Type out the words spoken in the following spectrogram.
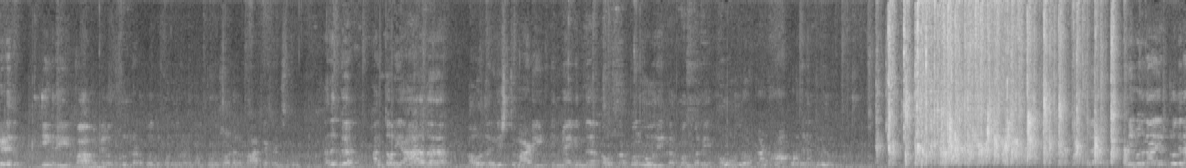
ಹೇಳಿದ್ರು, ಹಿಂಗ್ರಿ, ಪಾಪ ಕೆಲವು ಹುಡುಗ ನಡ್ಕೊಂತ ಬರೋದು ನಡ್ಕೊಂತ ಹುಡುಗಳೆಲ್ಲ ಭಾಳ ಕೆಟ್ಟ ಅನ್ಸ್ತು ಅದಕ್ಕೆ ಅಂಥವ್ರು ಯಾರು ಅದಾರ? ಅವ್ರದ್ದು ಲಿಸ್ಟ್ ಮಾಡಿ, ಇನ್ಮ್ಯಾಗಿಂದ ಅವ್ರು ಕರ್ಕೊಂಡು ಹೋಗ್ರಿ, ಕರ್ಕೊಂಡು ಬರ್ರಿ ಅವ್ರದ್ದು ರೊಕ್ಕ ನಾ ಕೊಡ್ತೀನಿ ಅಂತ ಹೇಳಿದ್ರು. ನಿಮಗೆ ನಾ ಎಷ್ಟೋ ದಿನ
